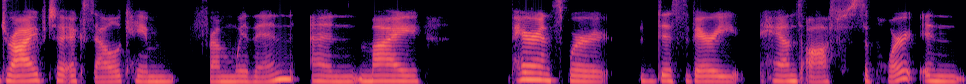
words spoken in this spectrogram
drive to excel came from within, and my parents were this very hands off support in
